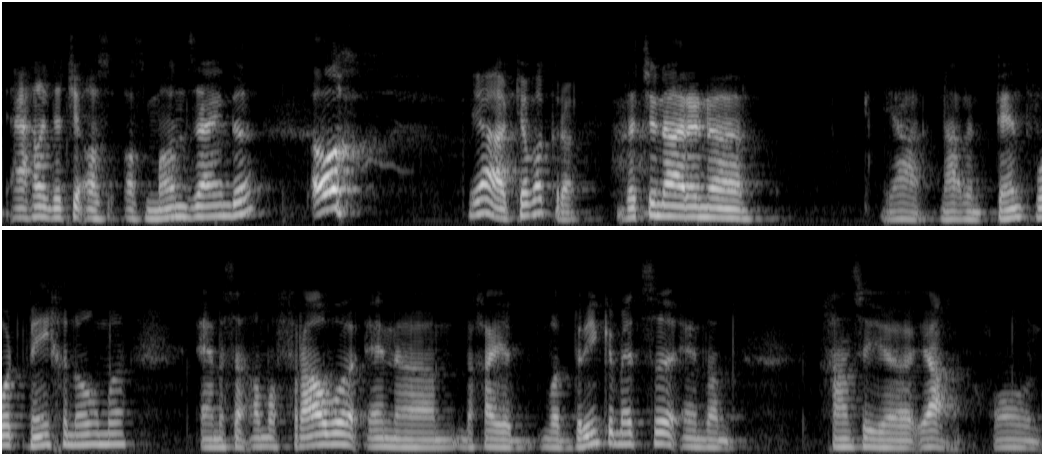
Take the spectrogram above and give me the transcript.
eigenlijk dat je als, als man zijnde, Oh! ja, Kyabakura, dat je naar een, eh, ja, naar een tent wordt meegenomen en er zijn allemaal vrouwen en ehm, dan ga je wat drinken met ze en dan gaan ze je, ja, gewoon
